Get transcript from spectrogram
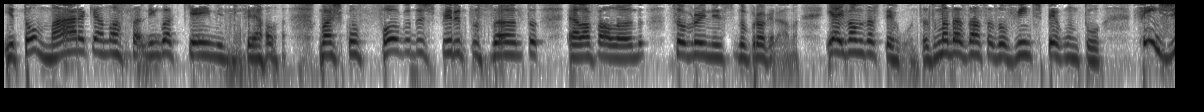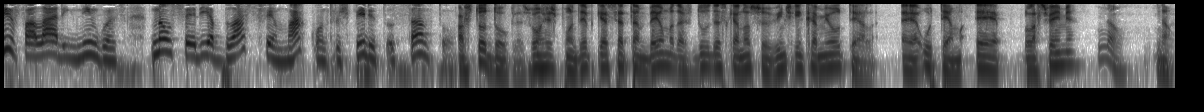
e tomara que a nossa língua queime, disse ela, mas com fogo do Espírito Santo, ela falando sobre o início do programa. E aí vamos às perguntas. Uma das nossas ouvintes perguntou: fingir falar em línguas não seria blasfemar contra o Espírito Santo? Pastor Douglas, vamos responder porque essa é também uma das dúvidas que a nossa ouvinte que encaminhou tela, é, o tema. É blasfêmia? Não. Não.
